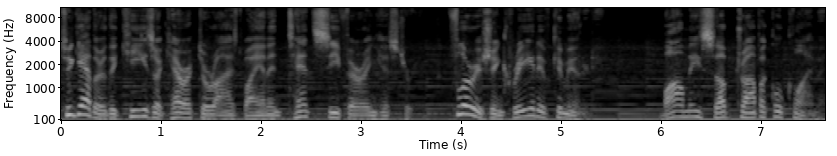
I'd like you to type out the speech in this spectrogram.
Together, the Keys are characterized by an intense seafaring history, flourishing creative community, balmy subtropical climate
